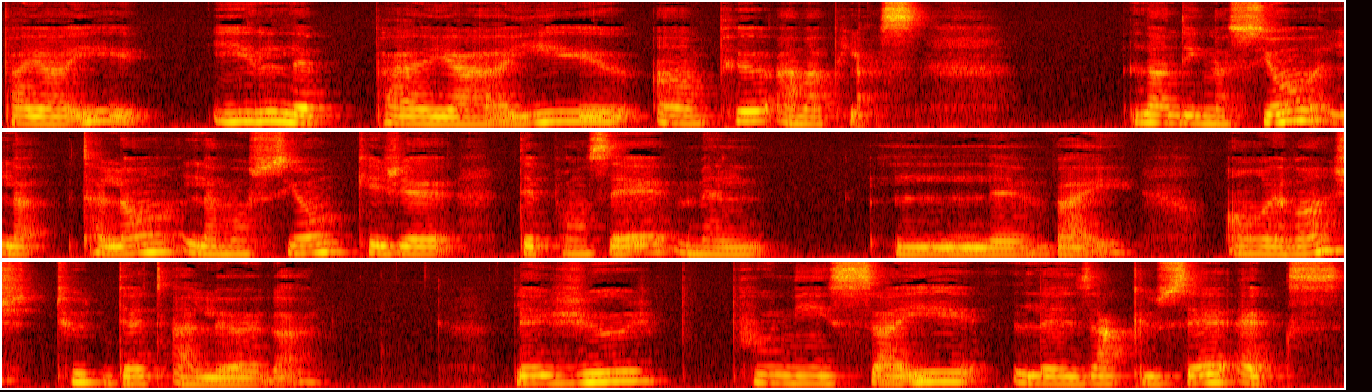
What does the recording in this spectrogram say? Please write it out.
paillaient, ils le paillaient un peu à ma place. L'indignation, le talent, l'émotion que j'ai dépensé me l'éveil. En revanche, toute dette à leur égard. Les juges punissaient les accusés expiaient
